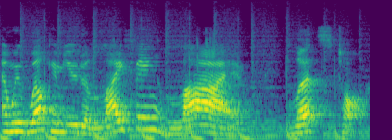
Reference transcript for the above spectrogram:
and we welcome you to Lifing Live. Let's talk.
